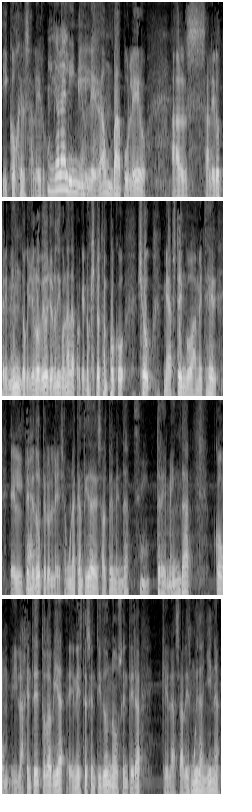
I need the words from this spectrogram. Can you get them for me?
y coge el salero. Yo la y le da un vapuleo al salero tremendo, que yo lo veo, yo no digo nada porque no quiero tampoco, yo me abstengo a meter el tenedor, pero le echan una cantidad de sal tremenda, tremenda, con, y la gente todavía en este sentido no se entera que la sal es muy dañina.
